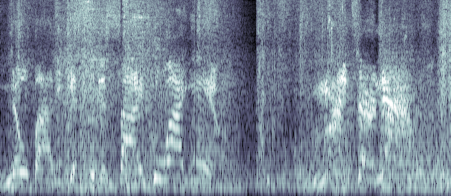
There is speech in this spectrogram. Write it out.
Nobody gets to decide who I am. My turn now!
